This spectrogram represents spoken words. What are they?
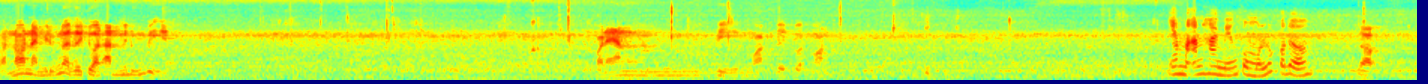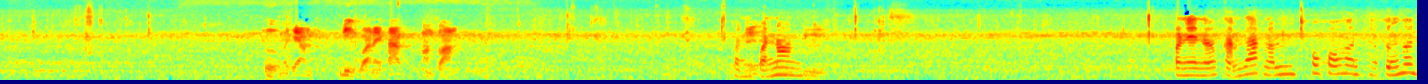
quả non này mới đúng là dưa chuột ăn mới đúng vị quả này ăn vị ngọt dưa chuột ngon. Em mà ăn hai miếng cùng một lúc có được không? Được. Thử mà xem vị quả này khác hoàn toàn. Quả này quả non. Ừ. quả này nó cảm giác nó khô khô hơn nó cứng hơn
